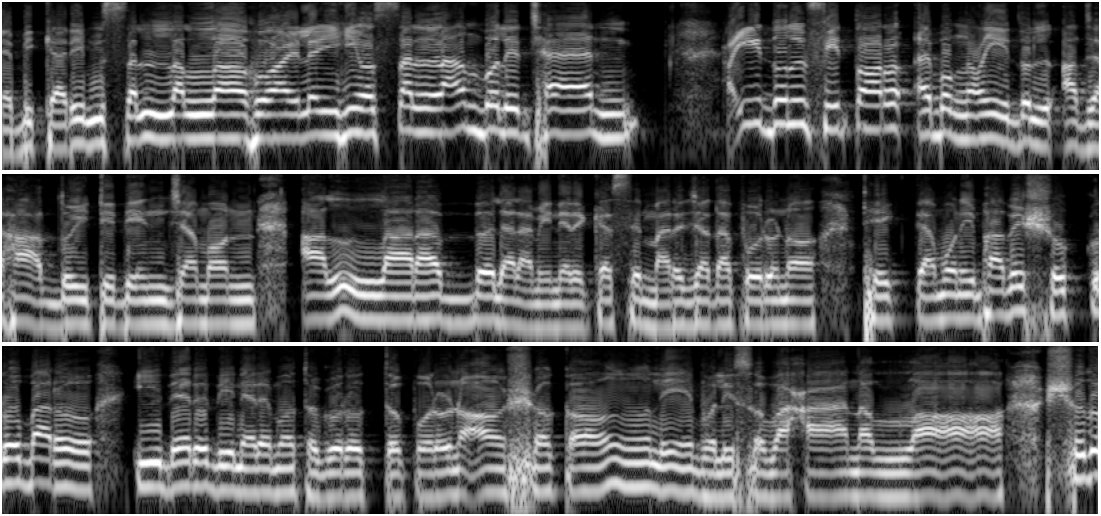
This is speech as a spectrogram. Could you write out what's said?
নবী করিম সাল্লাল্লাহু আলাইহি ওয়াসাল্লাম বলেছেন ঈদুল ফিতর এবং ঈদুল আজহা দুইটি দিন যেমন। আল্লাহ রাব্বুল আলামিনের কাছে মর্যাদাপূর্ণ ঠিক তেমনি ভাবে শুক্রবারও ঈদের দিনের মতো গুরুত্বপূর্ণ। সকলে বলি সুবহানাল্লাহ। শুধু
